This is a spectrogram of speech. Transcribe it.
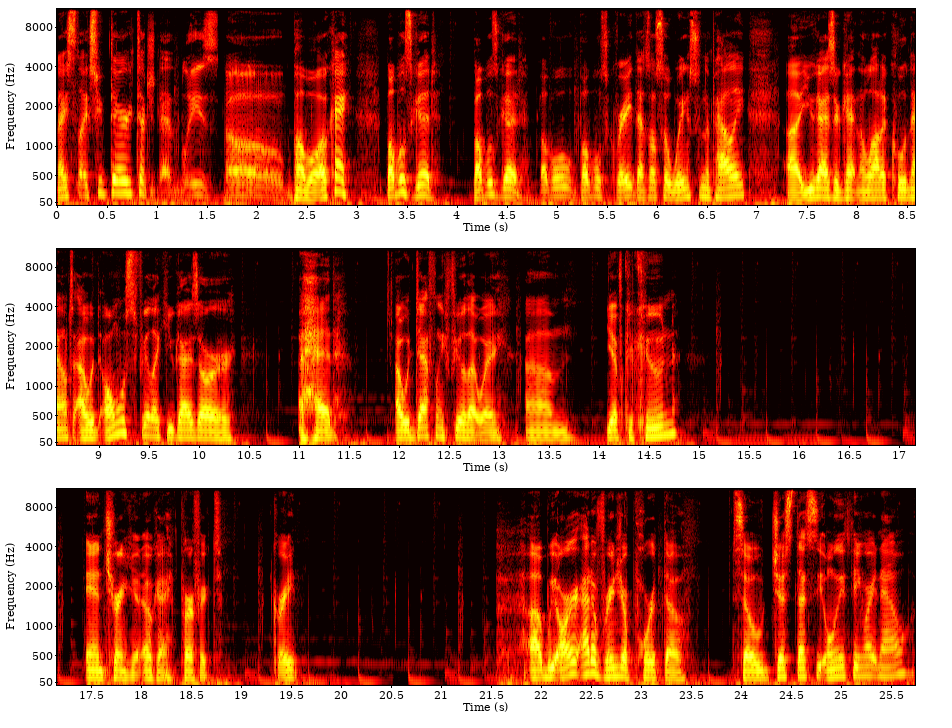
nice leg sweep there. Touch that, please. Oh, bubble. Okay, bubble's good. Bubble's good. Bubble, bubble's great. That's also wings from the pally. Uh, you guys are getting a lot of cooldowns. I would almost feel like you guys are ahead. I would definitely feel that way. Um, you have cocoon and trinket. Okay, perfect. Great. Uh, we are out of range of port though. So just that's the only thing right now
